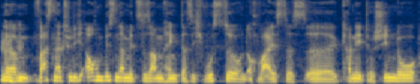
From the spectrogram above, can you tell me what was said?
Mhm. Ähm, was natürlich auch ein bisschen damit zusammenhängt, dass ich wusste und auch weiß, dass äh, Kaneto Shindo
